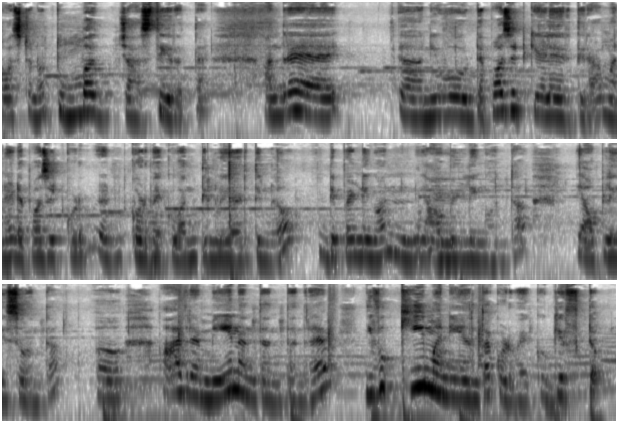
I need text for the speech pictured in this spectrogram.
ಕಾಸ್ಟ್ ಅನ್ನೋದು ತುಂಬ ಜಾಸ್ತಿ ಇರುತ್ತೆ. ಅಂದರೆ ನೀವು ಡೆಪಾಸಿಟ್ ಕೇಳೇ ಇರ್ತೀರ? ಮನೆ ಡೆಪಾಸಿಟ್ ಕೊಡ್, ಕೊಡಬೇಕು ಒಂದು ತಿಂಗಳು, ಎರಡು ತಿಂಗಳು. ಡಿಪೆಂಡಿಂಗ್ ಆನ್ ಯಾವ ಬಿಲ್ಡಿಂಗು ಅಂತ ಯಾವ ಪ್ಲೇಸು ಅಂತ. ಆದರೆ ಮೇನ್ ಅಂತಂತಂದರೆ ನೀವು ಕೀ ಮನಿ ಅಂತ ಕೊಡಬೇಕು ಗಿಫ್ಟು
